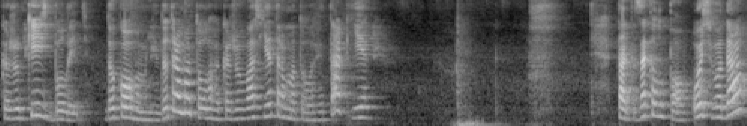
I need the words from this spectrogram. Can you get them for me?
Кажу, кість болить. До кого мені? До травматолога. Кажу, у вас є травматологи? Так, є. Так, заколупав. Ось вода.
